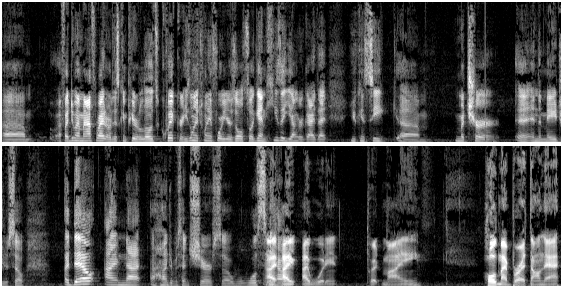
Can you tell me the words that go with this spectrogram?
um, if I do my math right, or this computer loads quicker, he's only 24 years old. So again, he's a younger guy that you can see um, mature uh, in the majors. So Adell, I'm not 100 percent sure. So we'll see. how, I, I, I wouldn't put my hold my breath on that.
